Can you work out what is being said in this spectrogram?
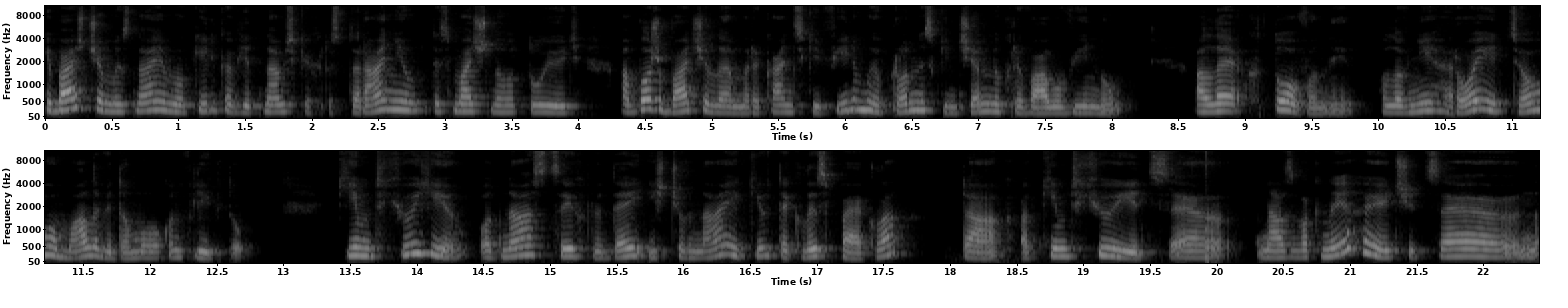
Хіба що ми знаємо кілька в'єтнамських ресторанів, де смачно готують, або ж бачили американські фільми про нескінченну криваву війну. Але хто вони, головні герої цього маловідомого конфлікту? Кім Тхюї одна з цих людей із човна, які втекли з пекла. Так, а Кім Тхюї це назва книги, чи це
